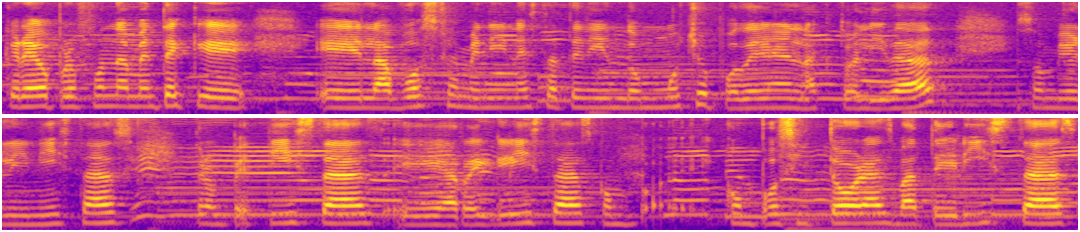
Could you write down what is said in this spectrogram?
Creo profundamente que eh, la voz femenina está teniendo mucho poder en la actualidad. Son violinistas, trompetistas, eh, arreglistas, compositoras, bateristas.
